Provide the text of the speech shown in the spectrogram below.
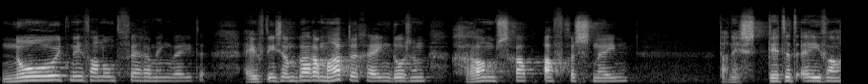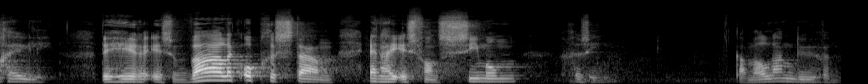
Nooit meer van ontferming weten? Heeft hij zijn barmhartigheid door zijn gramschap afgesneden? Dan is dit het evangelie. De Heere is waarlijk opgestaan en hij is van Simon gezien. Kan wel lang duren.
